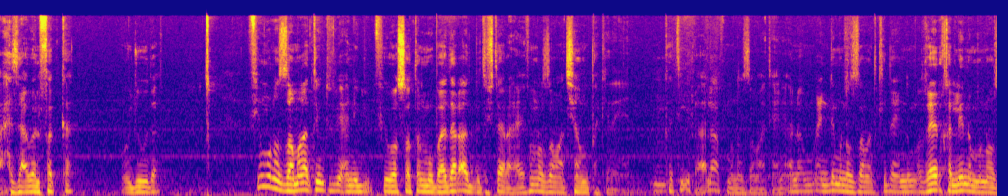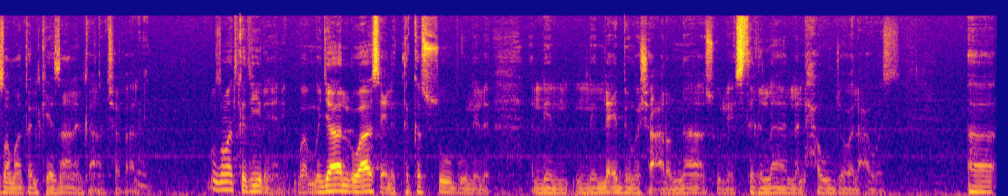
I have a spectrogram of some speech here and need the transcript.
أحزاب الفكة موجودة؟ في منظمات أنتم يعني في وسط المبادرات بتشتغل هي في منظمات شنطة كده يعني. كثير آلاف منظمات يعني أنا عندي منظمات كده عندهم غير خلينا من منظمات الكيزان اللي كانت شغالة منظمات كثيره يعني مجال واسع للتكسب ولل لل- للعب بمشاعر الناس ولاستغلال الحوجه والعوز. آه،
